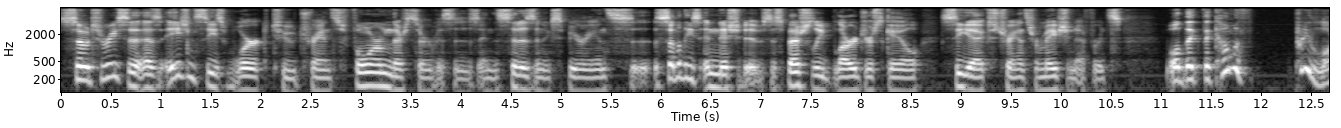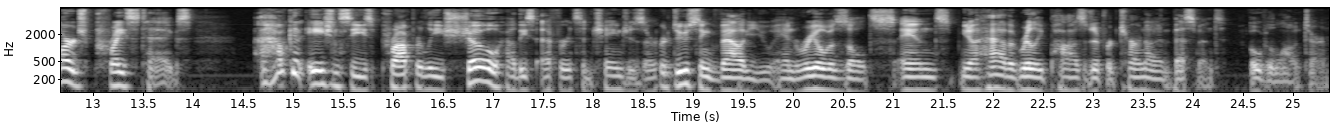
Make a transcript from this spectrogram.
So, Teresa, as agencies work to transform their services and the citizen experience, some of these initiatives, especially larger scale CX transformation efforts, well, they, they come with pretty large price tags. How can agencies properly show how these efforts and changes are producing value and real results and, you know, have a really positive return on investment over the long term?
